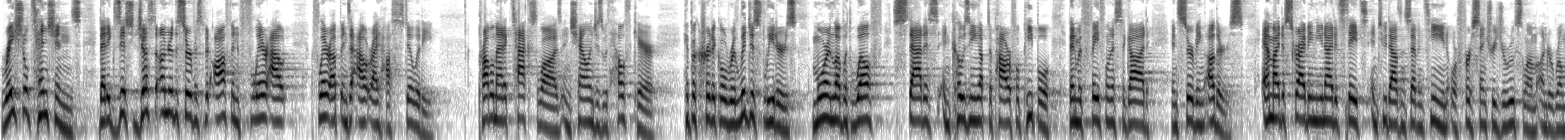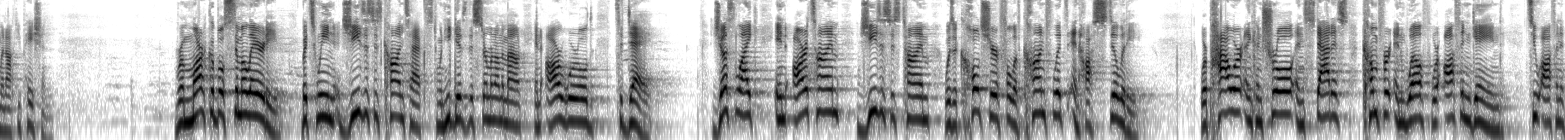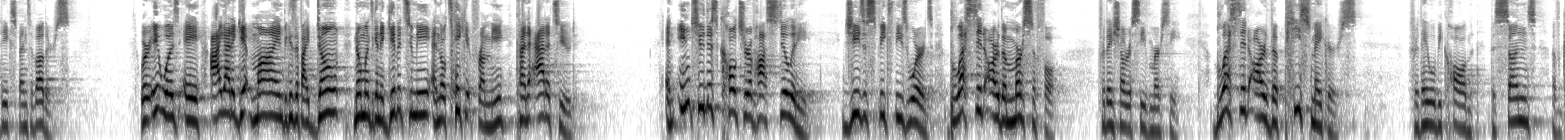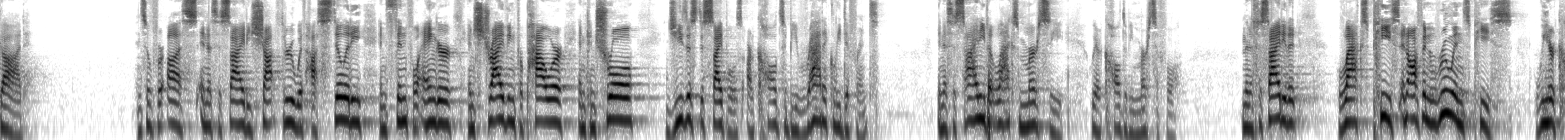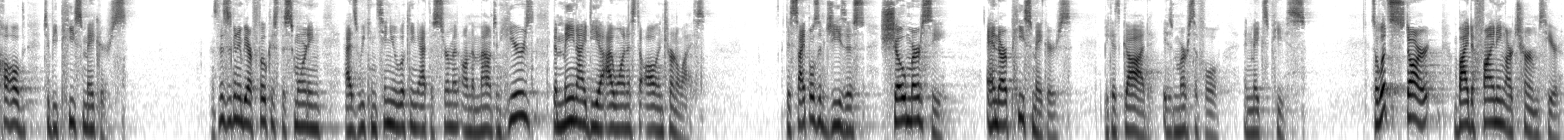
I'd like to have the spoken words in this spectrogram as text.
Racial tensions that exist just under the surface but often flare, out, flare up into outright hostility. Problematic tax laws and challenges with health care hypocritical religious leaders more in love with wealth, status, and cozying up to powerful people than with faithfulness to God and serving others? Am I describing the United States in 2017 or first century Jerusalem under Roman occupation? Remarkable similarity between Jesus' context when he gives this Sermon on the Mount and our world today. Just like in our time, Jesus' time was a culture full of conflict and hostility, where power and control and status, comfort and wealth were often gained, too often at the expense of others. Where it was a, I gotta get mine because if I don't, no one's gonna give it to me and they'll take it from me kind of attitude. And into this culture of hostility, Jesus speaks these words Blessed are the merciful for they shall receive mercy. Blessed are the peacemakers, for they will be called the sons of God. And so, for us in a society shot through with hostility and sinful anger and striving for power and control, Jesus' disciples are called to be radically different. In a society that lacks mercy, we are called to be merciful. And in a society that lacks peace and often ruins peace, we are called to be peacemakers. So this is going to be our focus this morning as we continue looking at the Sermon on the Mount. And here's the main idea I want us to all internalize Disciples of Jesus show mercy and are peacemakers because God is merciful and makes peace. So let's start by defining our terms here.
